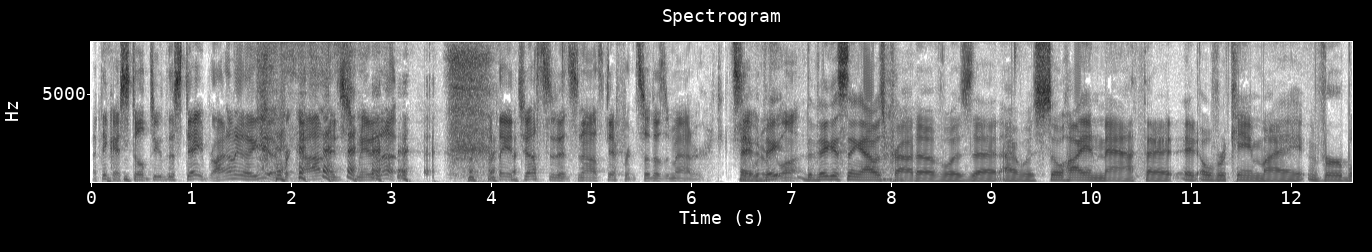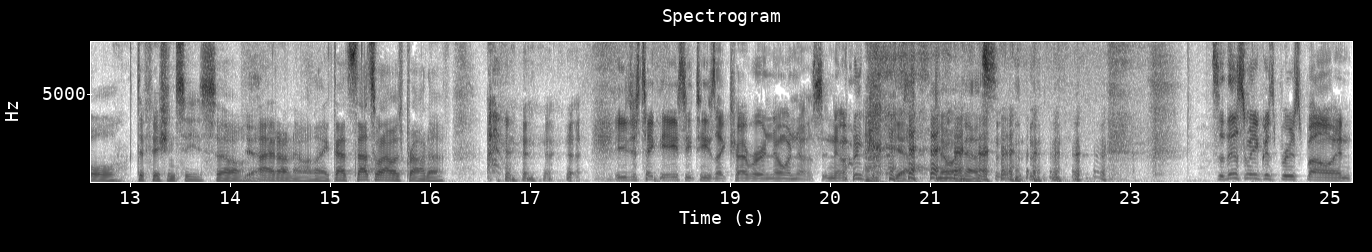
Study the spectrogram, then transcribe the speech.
I think I still do this day, Brian. I think I forgot. I just made it up. But they adjusted it, so now it's different. So it doesn't matter. You can say Hey, the, whatever big, you want. the biggest thing I was proud of was that I was so high in math that it, it overcame my verbal deficiencies. So Yeah. I don't know, like that's that's what I was proud of. you just take the ACTs like Trevor, and no one knows. And no one cares. Yeah, no one knows. So this week was Bruce Bowen,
